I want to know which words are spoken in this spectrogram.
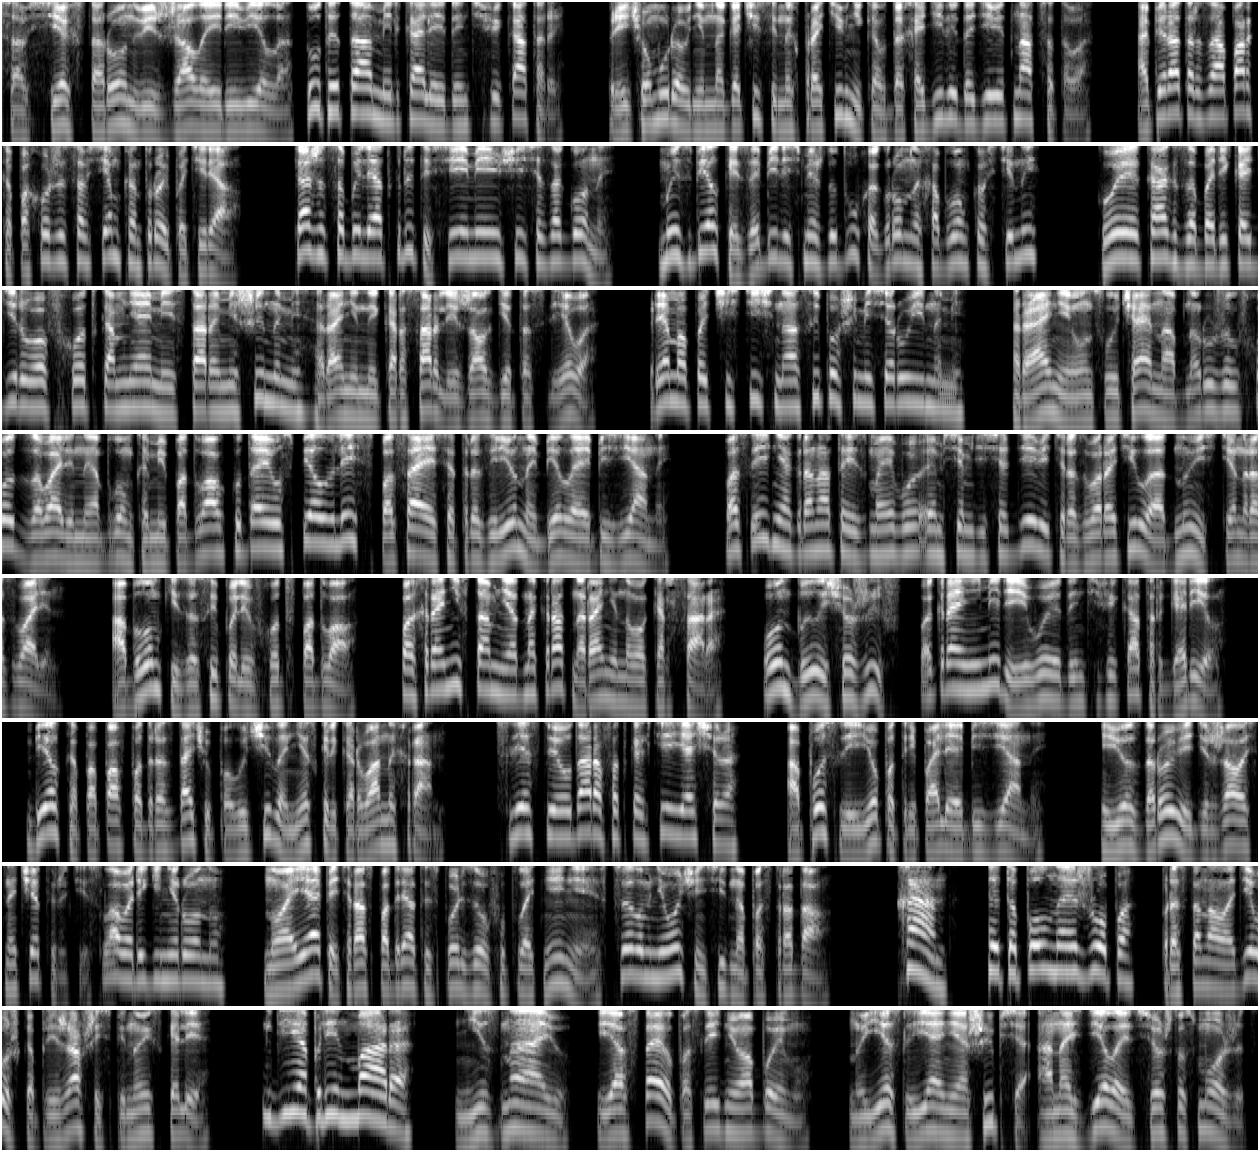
Со всех сторон визжало и ревело. Тут и там мелькали идентификаторы. Причем уровни многочисленных противников доходили до девятнадцатого. Оператор зоопарка, похоже, совсем контроль потерял. Кажется, были открыты все имеющиеся загоны. Мы с Белкой забились между двух огромных обломков стены, кое-как забаррикадировав вход камнями и старыми шинами, раненый корсар лежал где-то слева, прямо под частично осыпавшимися руинами. Ранее он случайно обнаружил вход, заваленный обломками подвал, куда и успел влезть, спасаясь от разъяренной белой обезьяны. Последняя граната из моего М-79 разворотила одну из стен развалин. Обломки засыпали вход в подвал. похоронив там неоднократно раненого корсара. Он был еще жив, по крайней мере его идентификатор горел. Белка, попав под раздачу, получила несколько рваных ран. Следствие ударов от когтей ящера, а после ее потрепали обезьяны. Ее здоровье держалось на четверти, слава регенерону. Ну а я, пять раз подряд использовав уплотнение, в целом не очень сильно пострадал. «Хан, это полная жопа!» – простонала девушка, прижавшись спиной к скале. «Где, блин, Мара?» «Не знаю». Я вставил последнюю обойму. Но если я не ошибся, она сделает все, что сможет.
